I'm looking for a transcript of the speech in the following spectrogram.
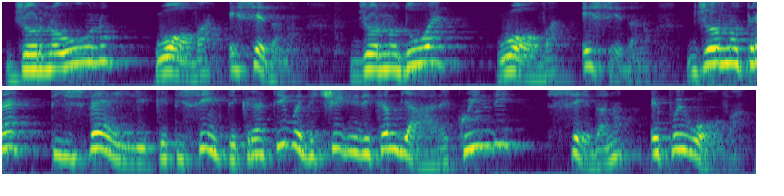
giorno 1, uova e sedano. Giorno 2, uova e sedano. Giorno 3 ti svegli che ti senti creativo e decidi di cambiare, quindi sedano e poi uova.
